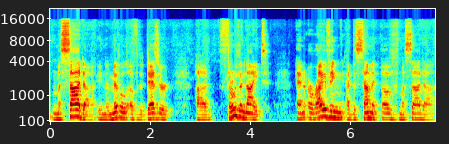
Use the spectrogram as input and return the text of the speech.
masada in the middle of the desert uh, through the night and arriving at the summit of masada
